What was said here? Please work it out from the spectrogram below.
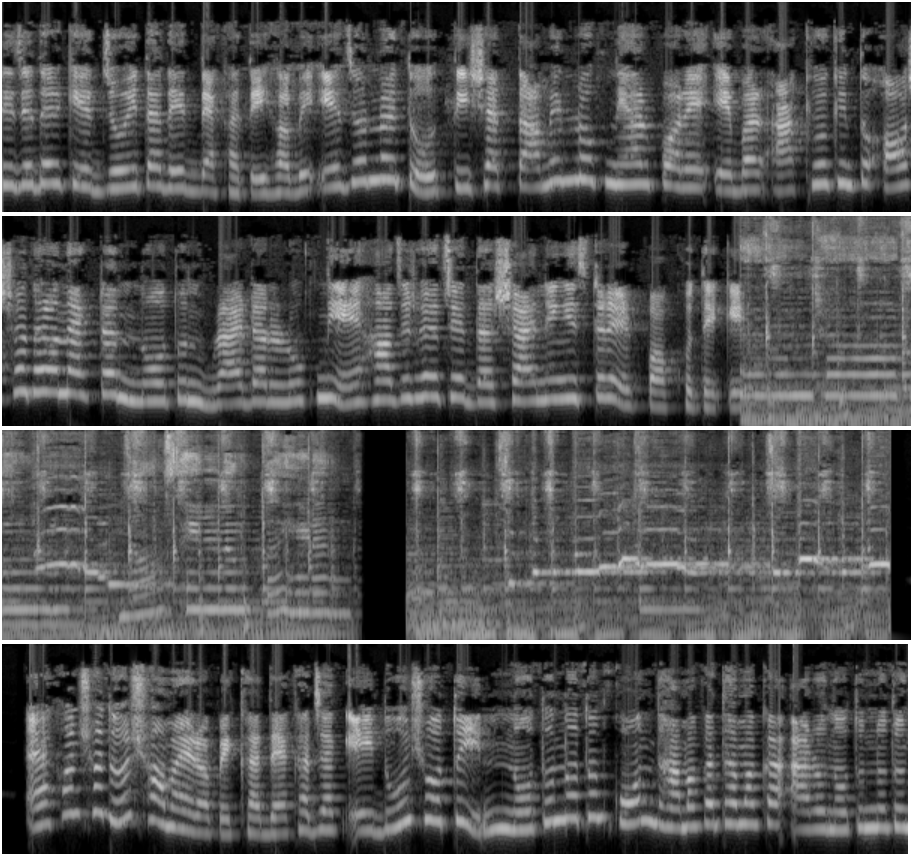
নিজেদেরকে জয়িতাদের দেখাতেই হবে। এজন্যই তো তিশার তামিল লুক নেওয়ার পরে এবার আঁকেও কিন্তু অসাধারণ একটা নতুন ব্রাইডাল লুক নিয়ে হাজির হয়েছে দ্য শাইনিং স্টারের পক্ষ থেকে। என்றாகும் நாம் செல்லும் பயணம் সময়ের অপেক্ষা। দেখা যাক এই দুই সতীন নতুন নতুন কোন ধামাকা ধামাকা আরও নতুন নতুন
